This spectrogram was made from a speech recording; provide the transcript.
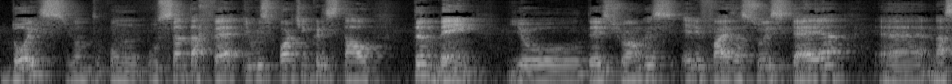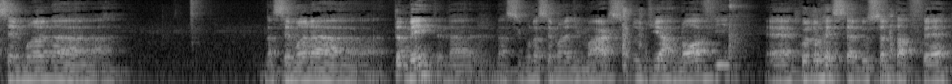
2, junto com o Santa Fé e o Sporting Cristal também. E o The Strongest ele faz a sua estreia é, na semana na semana também na, na, segunda semana de março no dia 9 é, quando recebe o Santa Fé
